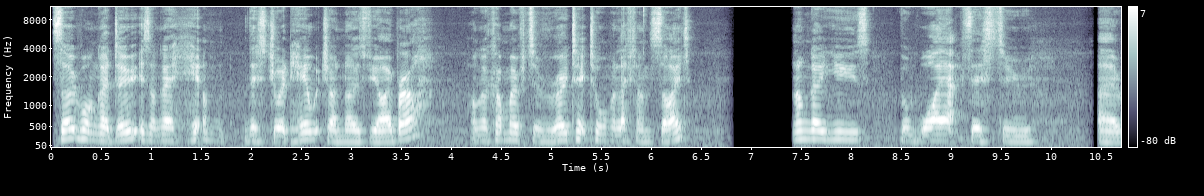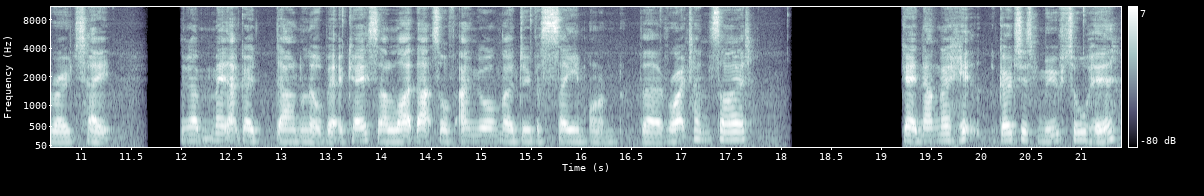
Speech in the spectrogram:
So what I'm going to do is I'm going to hit on this joint here, which I know is the eyebrow. I'm going to come over to rotate to on the left hand side. And I'm going to use the Y axis to uh, rotate. I'm going to make that go down a little bit, okay? So I like that sort of angle. I'm going to do the same on the right hand side. Okay, now I'm going to hit, go to this move tool here.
